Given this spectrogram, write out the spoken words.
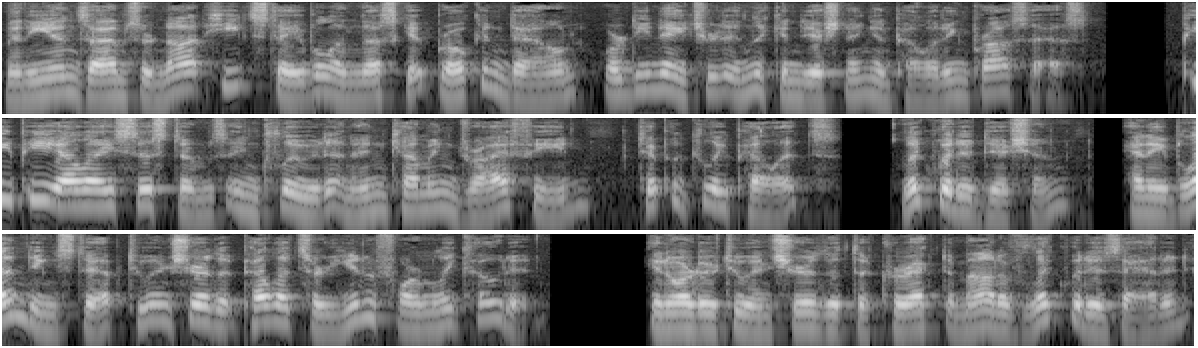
Many enzymes are not heat stable and thus get broken down or denatured in the conditioning and pelleting process. PPLA systems include an incoming dry feed, typically pellets, liquid addition, and a blending step to ensure that pellets are uniformly coated. In order to ensure that the correct amount of liquid is added,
